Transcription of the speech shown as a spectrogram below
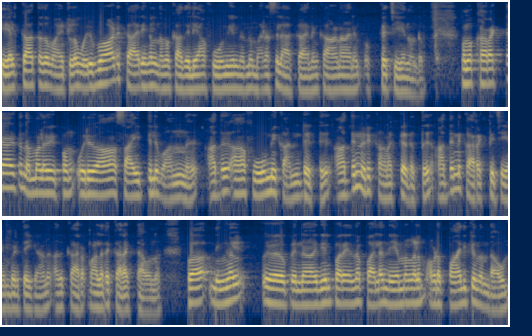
കേൾക്കാത്തതുമായിട്ടുള്ള ഒരുപാട് കാര്യങ്ങൾ നമുക്ക് അതിലെ ആ ഭൂമിയിൽ നിന്ന് മനസ്സിലാക്കാനും കാണാനും ഒക്കെ ചെയ്യുന്നുണ്ട്. നമ്മൾ കറക്റ്റായിട്ട് നമ്മൾ ഇപ്പം ഒരു ആ സൈറ്റിൽ വന്ന് അത് ആ ഭൂമി കണ്ടിട്ട് അതിനൊരു കണക്കെടുത്ത് അതിന് കറക്റ്റ് ചെയ്യുമ്പോഴത്തേക്കാണ് അത് വളരെ കറക്റ്റ് ആവുന്നത് അപ്പോൾ നിങ്ങൾ പിന്നെ ഇതിൽ പറയുന്ന പല നിയമങ്ങളും അവിടെ പാലിക്കുന്നുണ്ടാവും.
